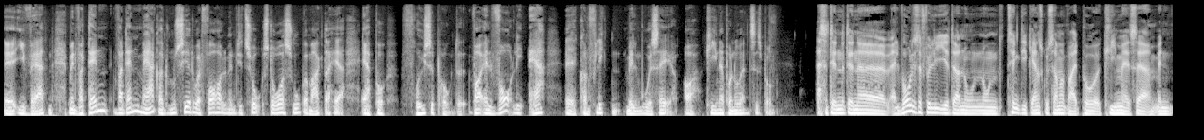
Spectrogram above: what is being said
uh, i verden. Men hvordan, hvordan mærker du, nu siger du, at forholdet mellem de to store supermagter her er på frysepunktet. Hvor alvorlig er uh, konflikten mellem USA og Kina på nuværende tidspunkt? Altså, den, den er alvorlig selvfølgelig i, at der er nogle, nogle ting, de gerne skulle samarbejde på, klima især, men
